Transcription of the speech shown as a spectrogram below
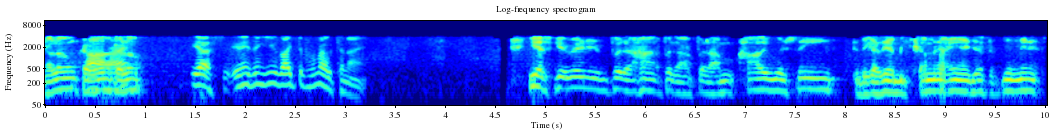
Hello, hello, All right. hello. Yes, anything you'd like to promote tonight? Yes, get ready for the ho- for the for the Hollywood scene because they'll be coming out here in just a few minutes.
